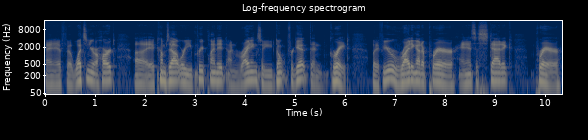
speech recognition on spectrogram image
And if what's in your heart it comes out where you pre-plan it on writing so you don't forget, then great. But if you're writing out a prayer and it's a static prayer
